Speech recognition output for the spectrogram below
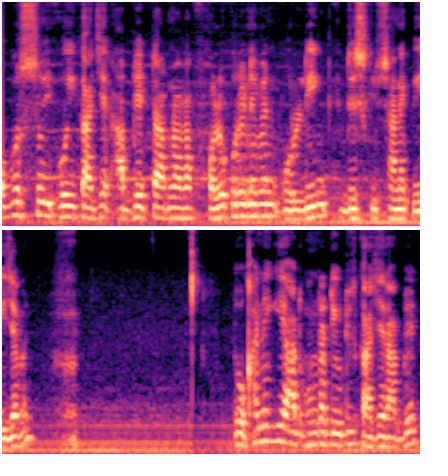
অবশ্যই ওই কাজের আপডেটটা আপনারা ফলো করে নেবেন ওর লিঙ্ক ডিসক্রিপশানে পেয়ে যাবেন। তো ওখানে গিয়ে আট ঘণ্টা ডিউটির কাজের আপডেট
